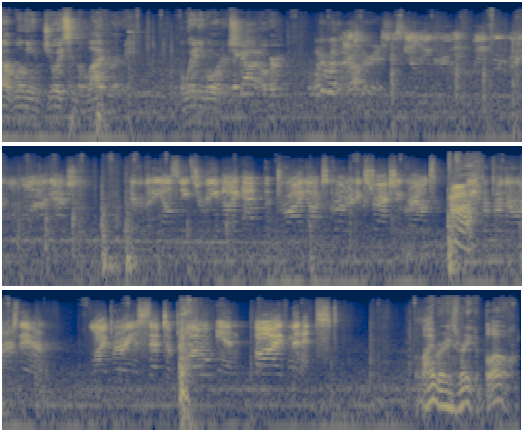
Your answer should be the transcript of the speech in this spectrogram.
Got William Joyce in the library. Awaiting orders. They got him. Over. I wonder where the brother is. Everybody else needs to reunite at the Dry Docks Cronin extraction grounds. Ah. Wait for further orders there. Library is set to blow in five minutes. The library's ready to blow.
